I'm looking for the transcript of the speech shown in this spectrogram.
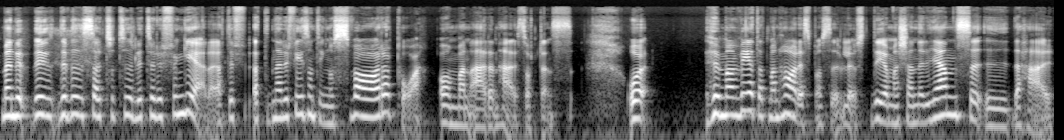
Men det, det visar så tydligt hur det fungerar. Att, det, att, när det finns någonting att svara på om man är den här sortens. Och hur man vet att man har responsiv lust det är om man känner igen sig i det här.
